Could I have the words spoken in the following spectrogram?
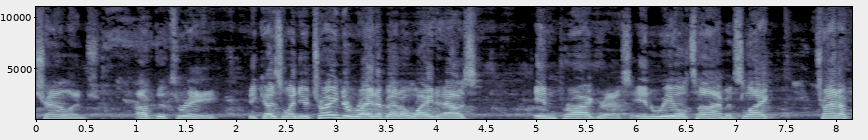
challenge of the three. Because when you're trying to write about a White House in progress, in real time, it's like trying to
